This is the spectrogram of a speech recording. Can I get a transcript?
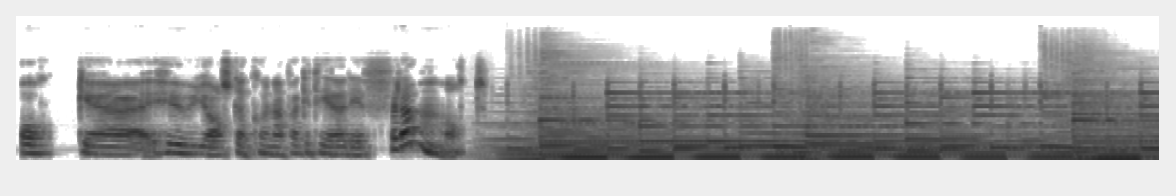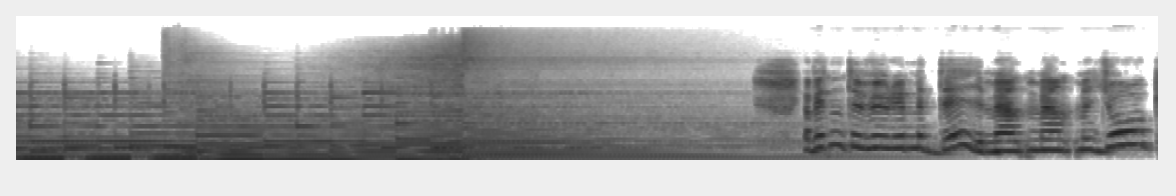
och eh, hur jag ska kunna paketera det framåt. Jag vet inte hur det är med dig, men, men, men jag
